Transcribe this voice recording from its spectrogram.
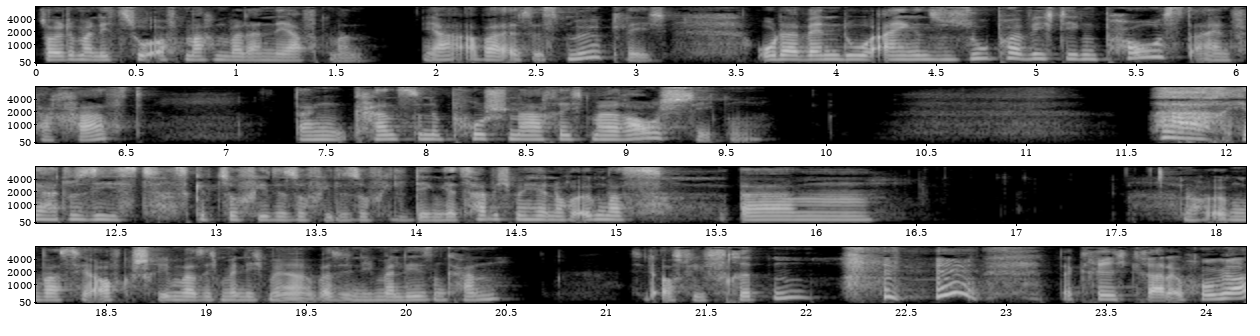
Sollte man nicht zu oft machen, weil dann nervt man. Ja, aber es ist möglich. Oder wenn du einen super wichtigen Post einfach hast, dann kannst du eine Push-Nachricht mal rausschicken. Ach ja, du siehst, es gibt so viele, so viele, so viele Dinge. Jetzt habe ich mir hier noch irgendwas, ähm, noch irgendwas hier aufgeschrieben, was ich mir nicht mehr, was ich nicht mehr lesen kann. Sieht aus wie Fritten. da kriege ich gerade Hunger.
